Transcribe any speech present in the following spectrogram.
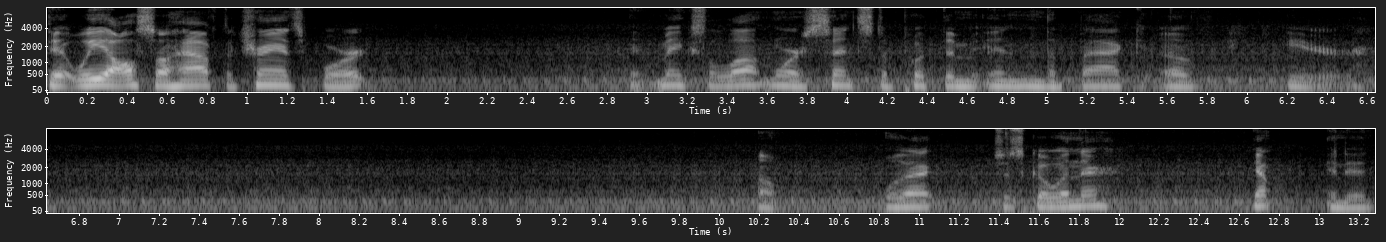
that we also have to transport, it makes a lot more sense to put them in the back of here. Oh, will that just go in there? Yep, it did.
